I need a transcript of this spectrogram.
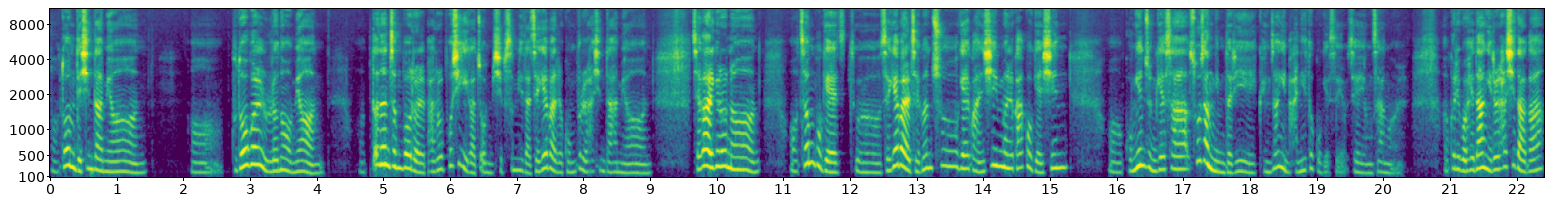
어, 도움 되신다면 어, 구독을 눌러 놓으면 어, 뜨는 정보를 바로 보시기가 좀 쉽습니다. 재개발을 공부를 하신다 하면 제가 알기로는 어, 전국의 어, 재개발 재건축에 관심을 갖고 계신 어, 공인중개사 소장님들이 굉장히 많이 듣고 계세요. 제 영상을. 어, 그리고 해당 일을 하시다가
